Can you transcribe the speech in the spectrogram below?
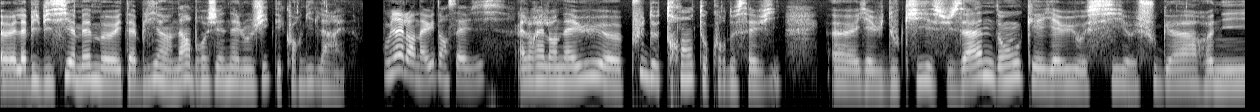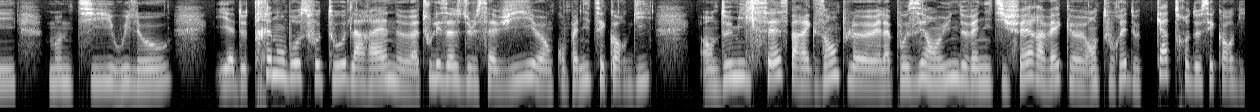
la BBC a même établi un arbre généalogique des corgis de la reine. Combien elle en a eu dans sa vie? Alors elle en a eu euh, plus de 30 au cours de sa vie. Euh, il y a eu Dookie et Suzanne, donc, et il y a eu aussi euh, Sugar, Honey, Monty, Willow. Il y a de très nombreuses photos de la reine à tous les âges de sa vie, en compagnie de ses corgis. En 2016, par exemple, elle a posé en une de Vanity Fair avec entourée de quatre de ses corgis.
